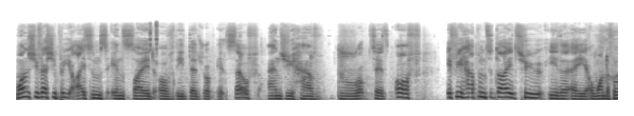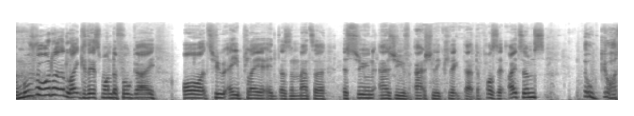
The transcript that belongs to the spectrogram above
once you've actually put your items inside of the dead drop itself and you have dropped it off, if you happen to die to either a, a wonderful marauder like this wonderful guy or to a player, it doesn't matter. As soon as you've actually clicked that deposit items, oh god.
